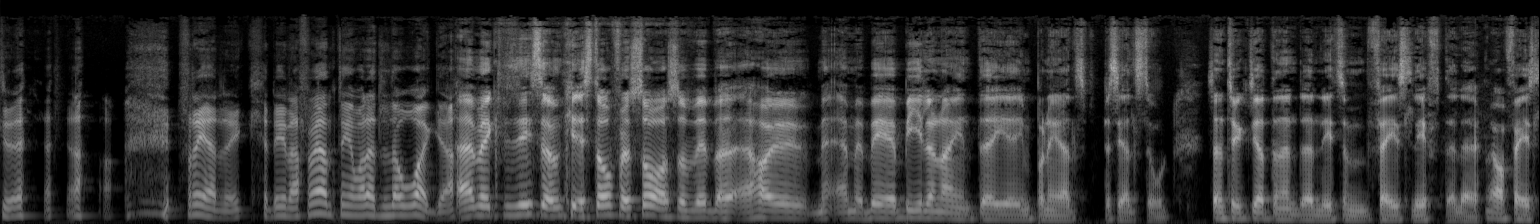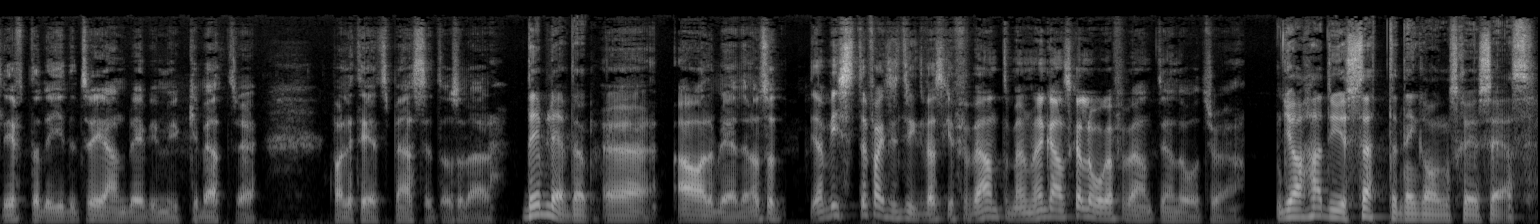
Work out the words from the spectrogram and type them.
Fredrik, dina förväntningar var rätt låga. Nej, men precis som Kristoffer sa så vi har ju MEB-bilarna inte imponerat speciellt stort. Sen tyckte jag att den, den liksom facelift, eller ja, faceliftade ID3 blev ju mycket bättre kvalitetsmässigt och sådär. Det blev den. Eh, ja, det blev den. Och så, jag visste faktiskt inte riktigt vad jag skulle förvänta mig, men ganska låga förväntningar då tror jag. Jag hade ju sett den en gång ska ju sägas.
